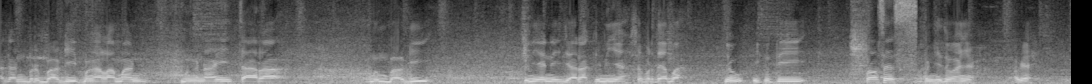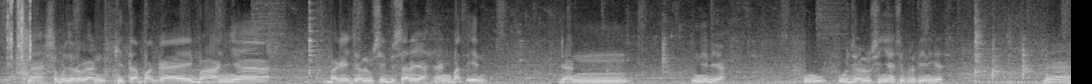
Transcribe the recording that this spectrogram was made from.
Akan berbagi pengalaman mengenai cara membagi ininya nih jarak ininya seperti apa. Yuk ikuti proses penghitungannya. Oke. Nah, sobat jorokan, kita pakai bahannya pakai jalusi besar ya yang 4 in dan ini dia U, U jalusinya seperti ini guys nah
